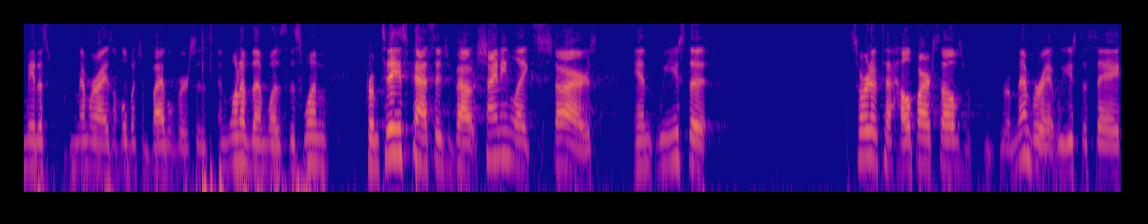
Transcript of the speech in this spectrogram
made us memorize a whole bunch of Bible verses and one of them was this one from today's passage about shining like stars and we used to sort of to help ourselves remember it, we used to say,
